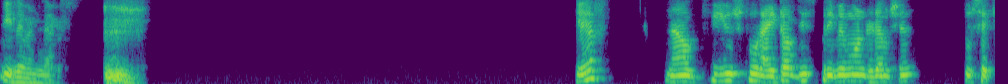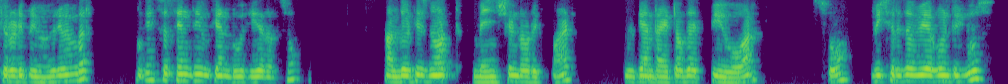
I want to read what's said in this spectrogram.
Eleven lakhs. Clear? Now we used to write off this premium on redemption to security premium. Remember? Okay, so same thing we can do here also. Although it is not mentioned or required, we can write off that POR. So which reserve we are going to use?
